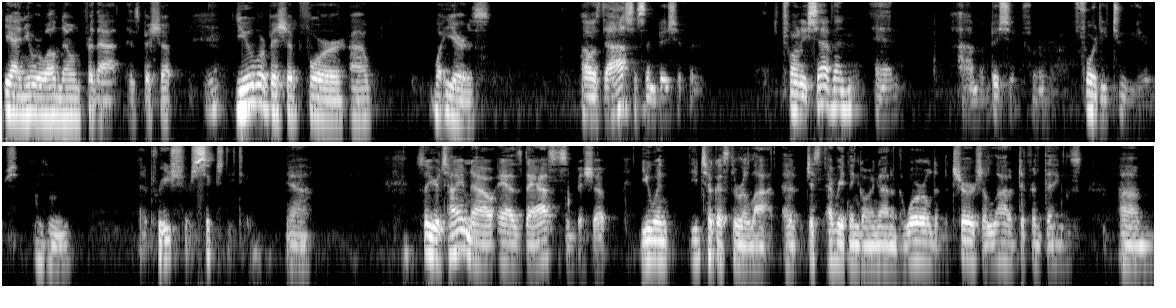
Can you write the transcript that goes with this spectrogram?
Yeah, and you were well known for that as bishop. Yeah. You were bishop for uh, what years? I was diocesan bishop for 27, and I'm a bishop for 42 years, mm-hmm. and a priest for 62. Yeah. So your time now as diocesan bishop, you went you took us through a lot of just everything going on in the world and the church, a lot of different things. Um,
